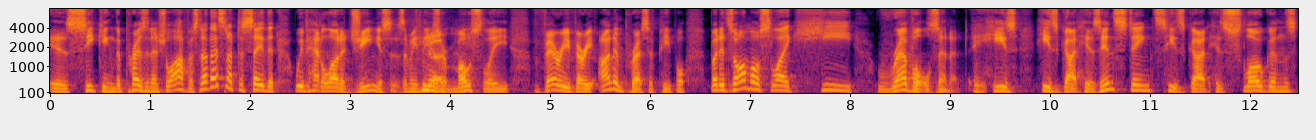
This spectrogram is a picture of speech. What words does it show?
is seeking the presidential office. Now that's not to say that we've had a lot of geniuses. I mean these yeah. are mostly very very unimpressive people, but it's almost like he revels in it. He's he's got his instincts, he's got his slogans,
